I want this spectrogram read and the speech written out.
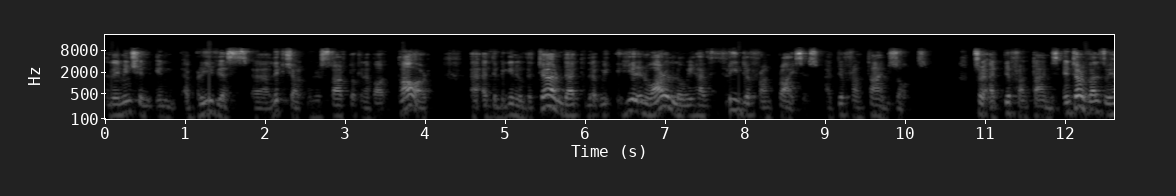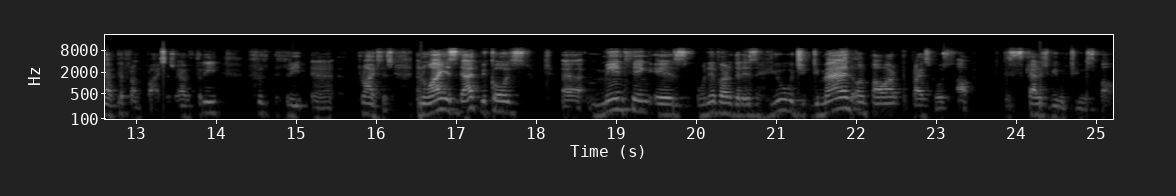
And I mentioned in a previous uh, lecture when we start talking about power uh, at the beginning of the term that, that we, here in Waterloo we have three different prices at different time zones. Sorry, at different times intervals we have different prices. We have three three uh, prices. And why is that? Because uh, main thing is whenever there is a huge demand on power, the price goes up. Discourage people to use power.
